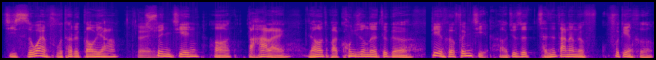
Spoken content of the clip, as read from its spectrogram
几十万伏特的高压，对，瞬间啊打下来，然后把空气中的这个电荷分解啊，就是产生大量的负电荷。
